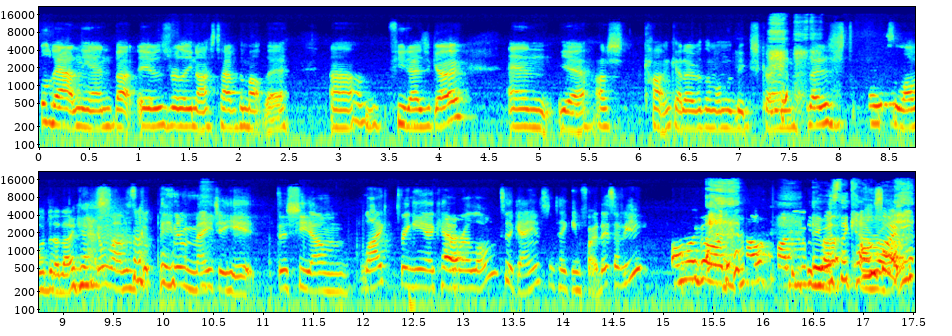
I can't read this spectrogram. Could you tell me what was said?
pulled out in the end. But it was really nice to have them up there um, a few days ago, and yeah, I just can't get over them on the big screen. they just they just loved it, I guess. Your mum's been a major hit. Does she um like bringing her camera along to games and taking photos of you? Oh my god, how funny was It was that? the camera. like,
